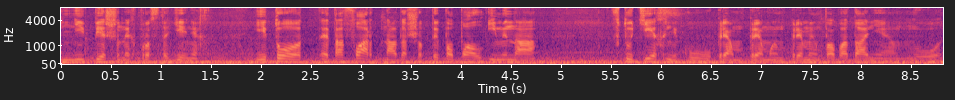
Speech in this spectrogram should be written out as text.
не бешеных просто денег. И то это фарт надо, чтобы ты попал именно в ту технику прям прямым прямым попаданием. Вот.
